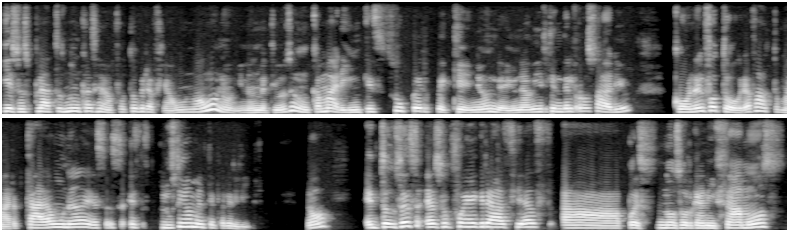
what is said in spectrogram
y esos platos nunca se han fotografiado uno a uno, y nos metimos en un camarín que es súper pequeño, donde hay una Virgen del Rosario, con el fotógrafo a tomar cada una de esas exclusivamente para el libro, ¿no? Entonces, eso fue gracias a, pues nos organizamos,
